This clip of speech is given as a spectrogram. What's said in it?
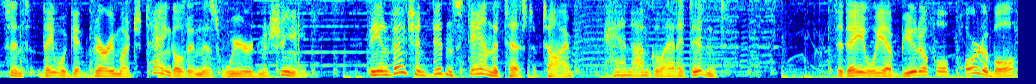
since they would get very much tangled in this weird machine. The invention didn't stand the test of time, and I'm glad it didn't. Today we have beautiful, portable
